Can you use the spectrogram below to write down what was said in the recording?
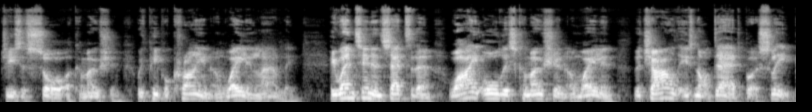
Jesus saw a commotion, with people crying and wailing loudly. He went in and said to them, Why all this commotion and wailing? The child is not dead, but asleep.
